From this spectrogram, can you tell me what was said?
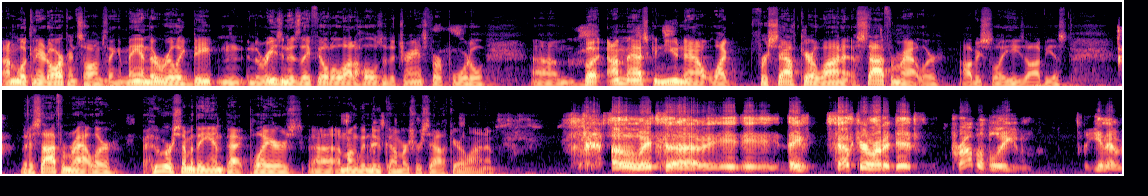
I'm looking at Arkansas. I'm thinking, man, they're really deep, and, and the reason is they filled a lot of holes at the transfer portal. Um, but I'm asking you now, like for South Carolina, aside from Rattler, obviously he's obvious, but aside from Rattler, who are some of the impact players uh, among the newcomers for South Carolina? Oh, it's uh, it, it, they South Carolina did probably, you know,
